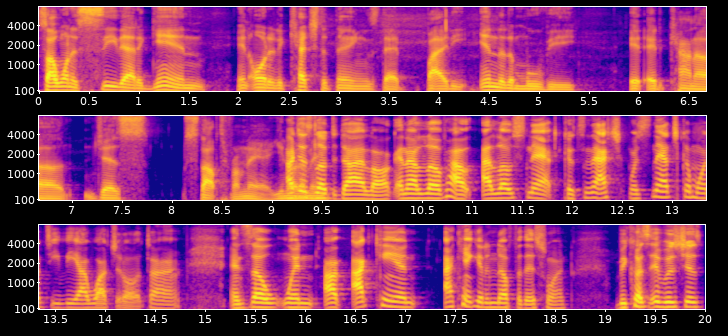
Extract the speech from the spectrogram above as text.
So I want to see that again in order to catch the things that by the end of the movie, it it kind of just stopped from there. You know, I just mean? love the dialogue, and I love how I love Snatch because Snatch when Snatch come on TV, I watch it all the time, and so when I I can't I can't get enough of this one because it was just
